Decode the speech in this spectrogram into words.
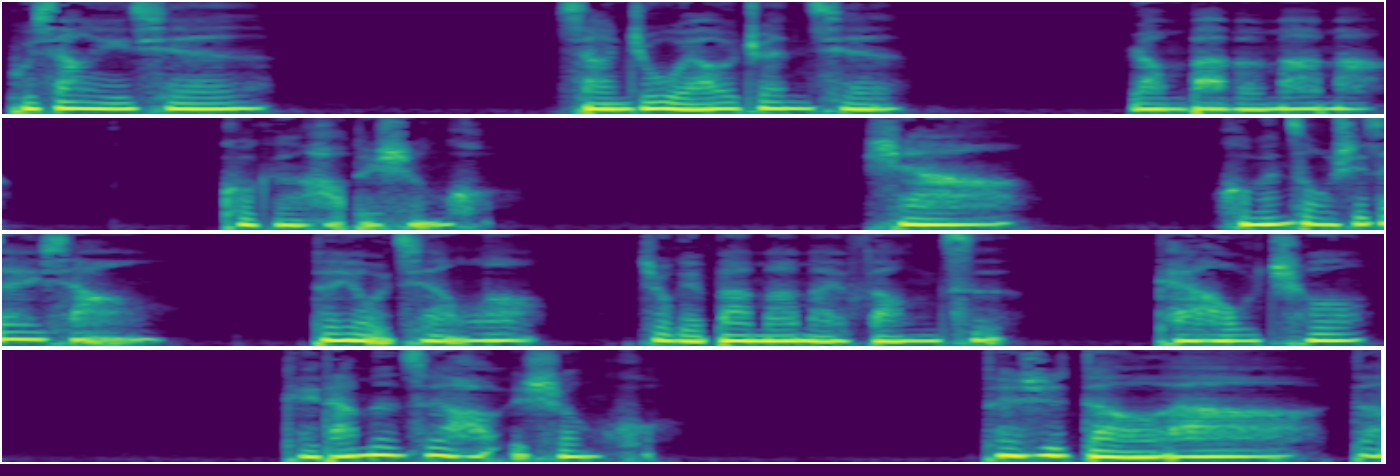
不像以前，想着我要赚钱，让爸爸妈妈过更好的生活。是啊，我们总是在想，等有钱了就给爸妈买房子、开豪车，给他们最好的生活。但是等啊等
